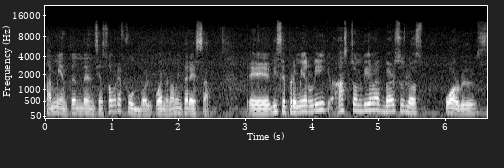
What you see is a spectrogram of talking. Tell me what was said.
también tendencia sobre fútbol. Bueno, no me interesa. Eh, dice Premier League, Aston Villa versus los Wolves.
